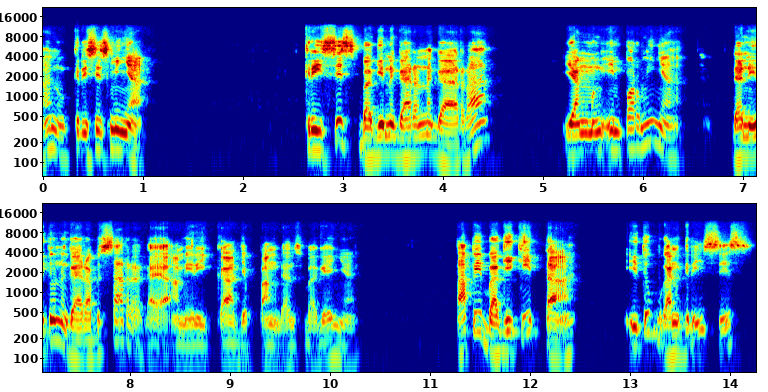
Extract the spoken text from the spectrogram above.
anu krisis minyak. Krisis bagi negara-negara yang mengimpor minyak dan itu negara besar kayak Amerika, Jepang dan sebagainya. Tapi bagi kita itu bukan krisis.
